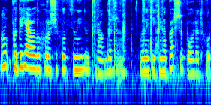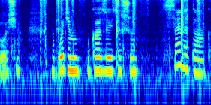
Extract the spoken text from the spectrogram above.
Ну, по дияволу хороші хлопці не йдуть, правда же. Вони тільки на перший погляд хороші, а потім оказується, що все не так.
